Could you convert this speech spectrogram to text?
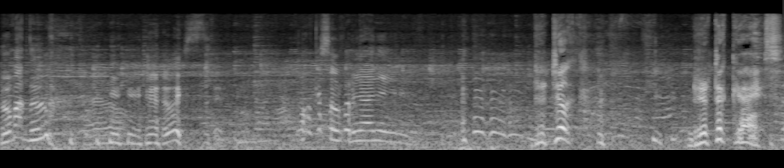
Bapak dulu. Wis. Wah kesel bernyanyi ini. Dredeg. Dredeg, guys.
